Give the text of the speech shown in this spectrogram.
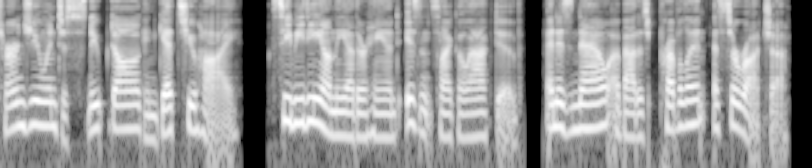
turns you into Snoop Dogg and gets you high. CBD, on the other hand, isn't psychoactive and is now about as prevalent as sriracha.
